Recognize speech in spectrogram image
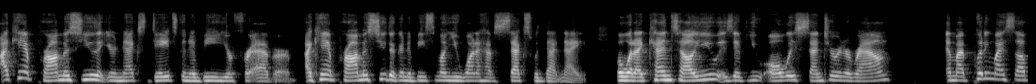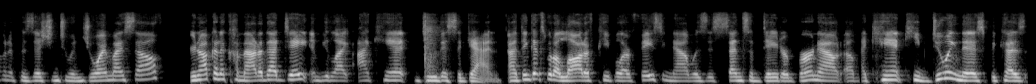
I can't promise you that your next date's going to be your forever. I can't promise you they're going to be someone you want to have sex with that night. But what I can tell you is if you always center it around, am I putting myself in a position to enjoy myself? You're not going to come out of that date and be like, I can't do this again. I think that's what a lot of people are facing now is this sense of date or burnout of I can't keep doing this because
